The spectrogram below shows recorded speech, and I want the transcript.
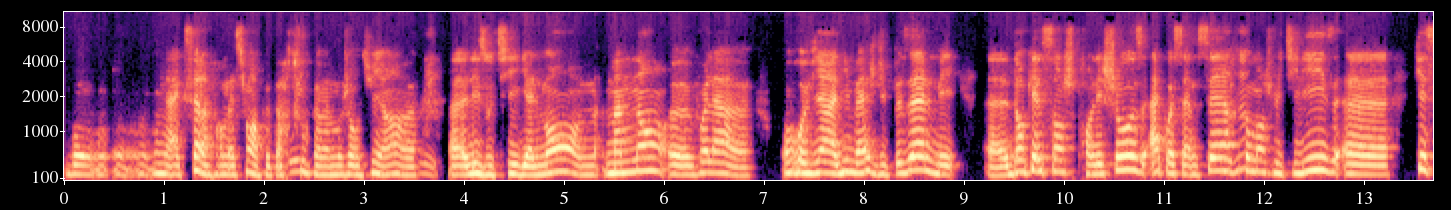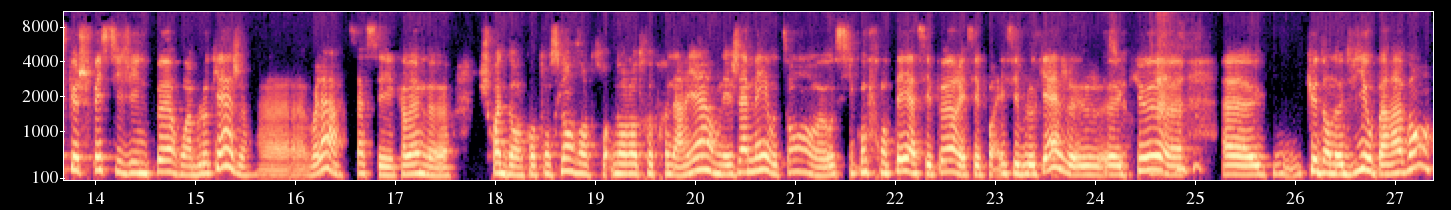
bon, on, a accès à l'information un peu partout quand même aujourd'hui, hein, les outils également. Maintenant, voilà, on revient à l'image du puzzle, mais euh, dans quel sens je prends les choses, à quoi ça me sert, mhm. comment je l'utilise, euh, qu'est-ce que je fais si j'ai une peur ou un blocage. Euh, voilà, ça c'est quand même, je crois que quand on se lance dans, l'entrepreneuriat, on n'est jamais autant aussi confronté à ces peurs et ces, et ces blocages que, que dans notre vie auparavant.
